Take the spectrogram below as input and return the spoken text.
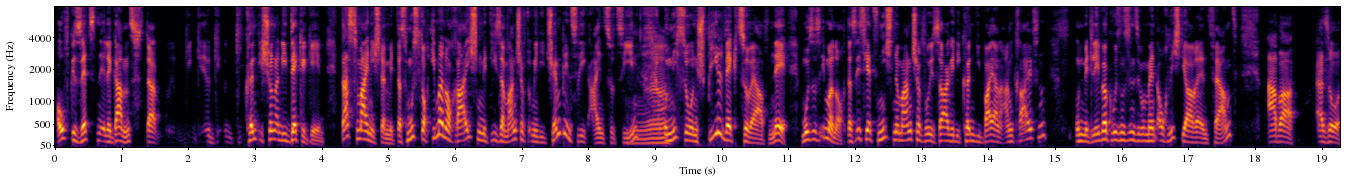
aufgesetzten Eleganz, da könnte ich schon an die Decke gehen. Das meine ich damit. Das muss doch immer noch reichen mit dieser Mannschaft, um in die Champions League einzuziehen ja. und nicht so ein Spiel wegzuwerfen. Nee, muss es immer noch. Das ist jetzt nicht eine Mannschaft, wo ich sage, die können die Bayern angreifen. Und mit Leverkusen sind sie im Moment auch Lichtjahre entfernt. Aber also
